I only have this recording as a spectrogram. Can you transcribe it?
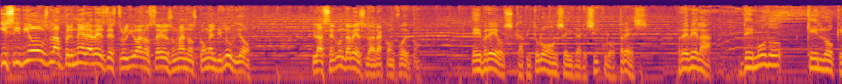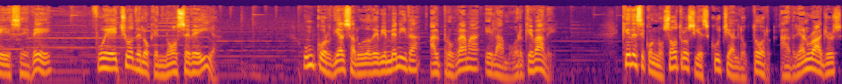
Y si Dios la primera vez destruyó a los seres humanos con el diluvio, la segunda vez lo hará con fuego. Hebreos capítulo 11 y versículo 3 revela, de modo que lo que se ve fue hecho de lo que no se veía. Un cordial saludo de bienvenida al programa El Amor que Vale. Quédese con nosotros y escuche al doctor Adrian Rogers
